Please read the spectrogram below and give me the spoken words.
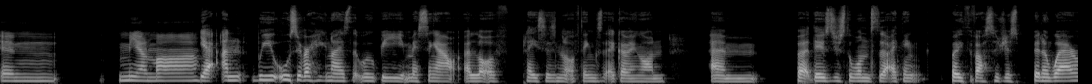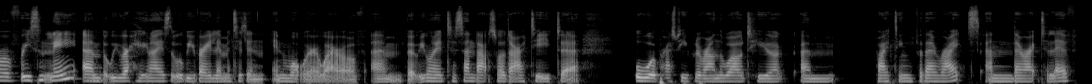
in Myanmar. Yeah, and we also recognize that we'll be missing out a lot of places and a lot of things that are going on. Um, but those are just the ones that I think both of us have just been aware of recently. Um, but we recognize that we'll be very limited in, in what we're aware of. Um, but we wanted to send out solidarity to all oppressed people around the world who are um, fighting for their rights and their right to live.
